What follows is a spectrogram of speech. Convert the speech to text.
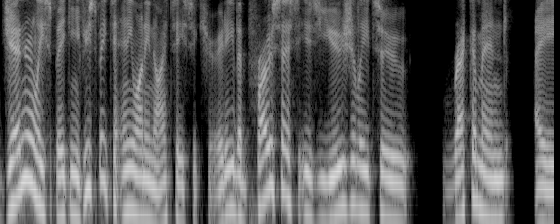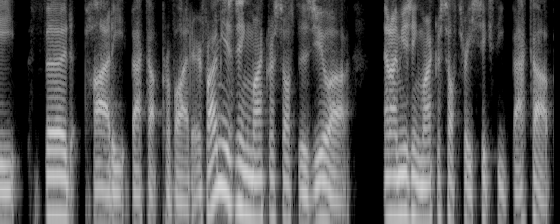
generally speaking, if you speak to anyone in IT security, the process is usually to recommend a third party backup provider. If I'm using Microsoft Azure and I'm using Microsoft 360 backup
